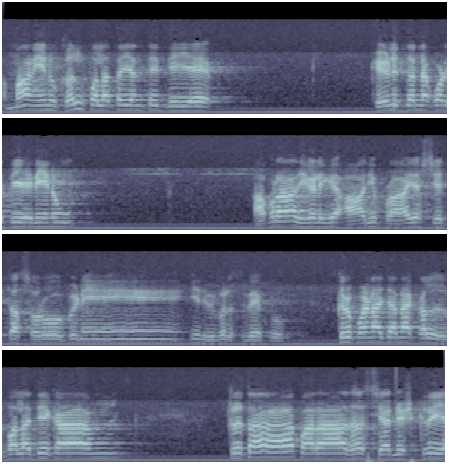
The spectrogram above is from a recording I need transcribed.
ಅಮ್ಮ, ನೀನು ಕಲ್ಪಲತೆಯಂತಿದ್ದೀಯೇ. ಕೇಳಿದ್ದನ್ನ ಕೊಡ್ತೀಯೇ ನೀನು. ಅಪರಾಧಿಗಳಿಗೆ ಆದಿ ಪ್ರಾಯಶ್ಚಿತ್ತ ಸ್ವರೂಪಿಣಿ. ಇದು ವಿವರಿಸಬೇಕು. ಕೃಪಣ ಜನ ಕಲ್ಪಲತಿಕ ಕೃತಾಪರಾಧಸ್ಯ ನಿಷ್ಕ್ರಿಯ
